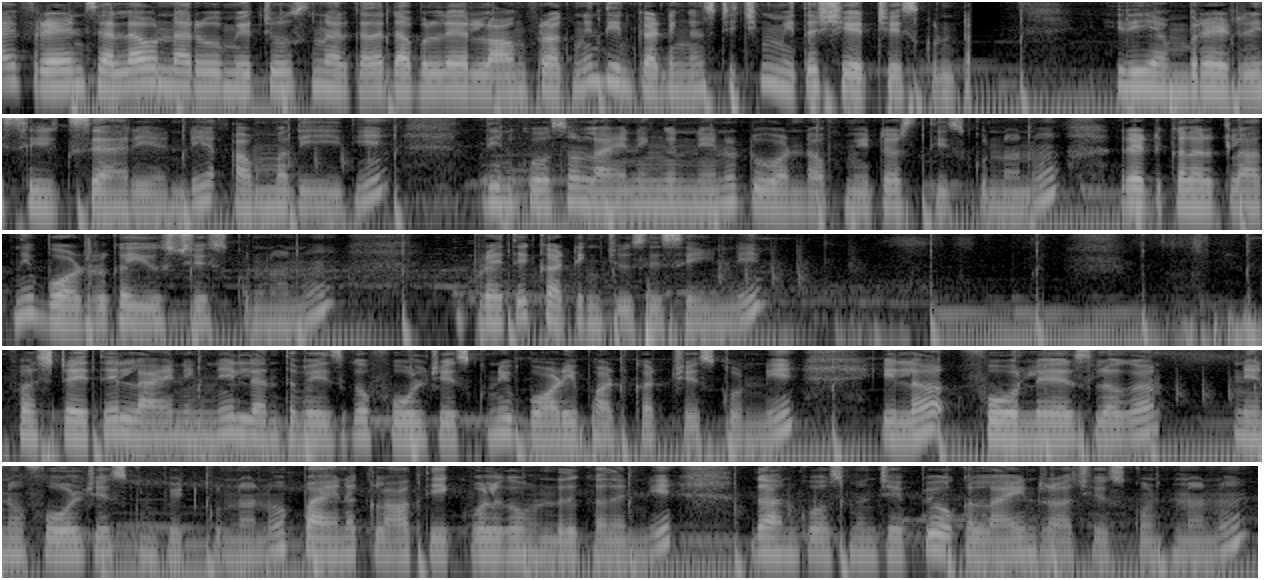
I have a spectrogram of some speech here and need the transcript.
Hi friends ఎలా ఉన్నారు? మీరు చూస్తున్నారు కదా డబుల్ లేయర్ లాంగ్ ఫ్రాక్ని దీని కటింగ్ అండ్ స్టిచ్చింగ్ మీతో షేర్ చేసుకుంటాం. ఇది ఎంబ్రాయిడరీ సిల్క్ శారీ అండి. అమ్మది ఇది. దీనికోసం లైనింగ్ నేను టూ అండ్ హాఫ్ మీటర్స్ తీసుకున్నాను. రెడ్ కలర్ క్లాత్ని బార్డర్గా యూస్ చేసుకున్నాను. ఇప్పుడైతే కటింగ్ చూసేసేయండి. ఫస్ట్ అయితే లైనింగ్ని లెంత్ వైజ్గా ఫోల్డ్ చేసుకుని బాడీ పార్ట్ కట్ చేసుకోండి. ఇలా ఫోర్ లేయర్స్లోగా నేను ఫోల్డ్ చేసుకుని పెట్టుకున్నాను. పైన క్లాత్ ఈక్వల్గా ఉండదు కదండి. దానికోసం అని చెప్పి ఒక లైన్ డ్రా చేసుకుంటున్నాను.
